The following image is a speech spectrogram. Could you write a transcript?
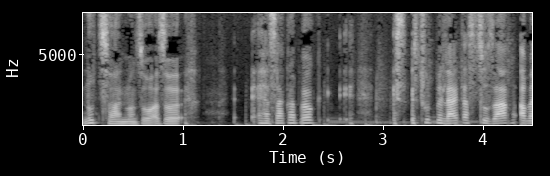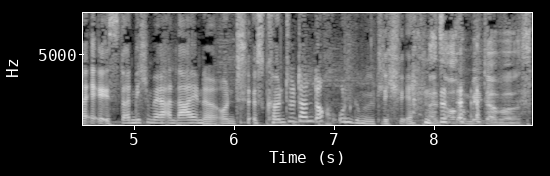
Nutzern und so. Also Herr Zuckerberg, es, es, tut mir leid, das zu sagen, aber er ist dann nicht mehr alleine und es könnte dann doch ungemütlich werden. Also auch im Metaverse.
